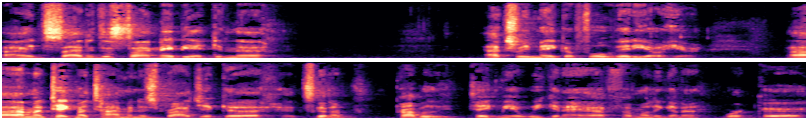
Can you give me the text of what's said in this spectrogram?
I decided this time maybe I can uh, actually make a full video here. Uh, I'm going to take my time in this project. Uh, it's going to probably take me a week and a half. I'm only going to work uh, a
